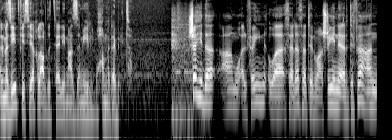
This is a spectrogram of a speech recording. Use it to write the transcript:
المزيد في سياق العرض التالي مع الزميل محمد عبيد. شهد عام 2023 ارتفاعا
